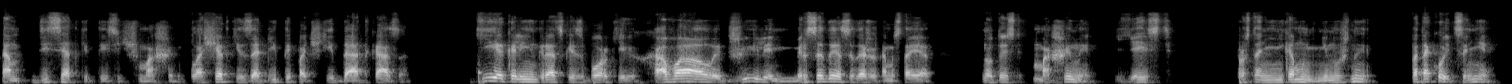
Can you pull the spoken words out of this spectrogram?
Там десятки тысяч машин, площадки забиты почти до отказа. Kia калининградской сборки, Хавалы, Джили, Мерседесы даже там стоят. Ну, то есть машины есть, просто они никому не нужны по такой цене.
